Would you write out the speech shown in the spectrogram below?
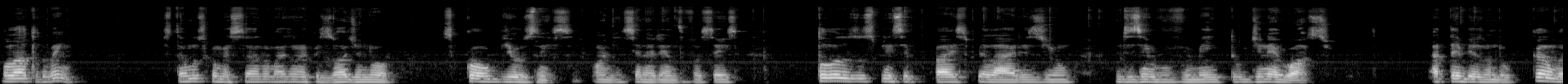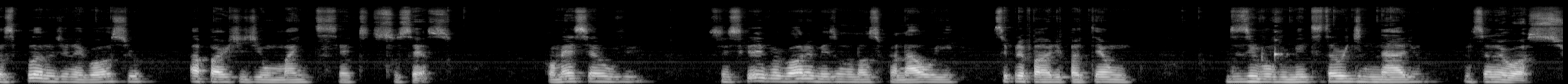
Olá, tudo bem? Estamos começando mais um episódio no School Business, onde ensinaremos a vocês todos os principais pilares de um desenvolvimento de negócio, até mesmo do Canvas plano de negócio, a parte de um mindset de sucesso. Comece a ouvir, se inscreva agora mesmo no nosso canal e se prepare para ter um desenvolvimento extraordinário em seu negócio.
